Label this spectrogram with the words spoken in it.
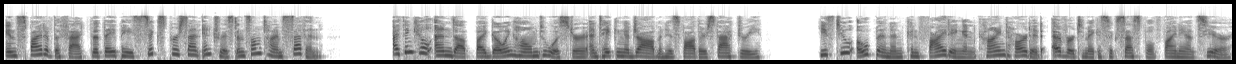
in spite of the fact that they pay six per cent interest and sometimes seven. I think he'll end up by going home to Worcester and taking a job in his father's factory. He's too open and confiding and kind-hearted ever to make a successful financier.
